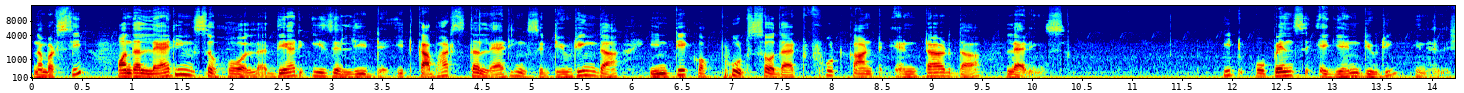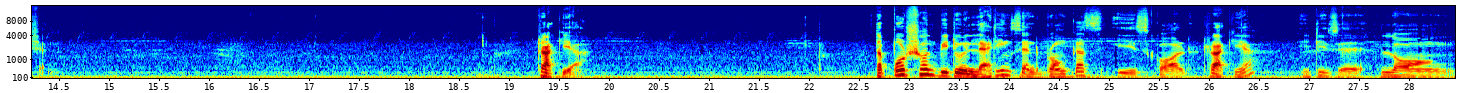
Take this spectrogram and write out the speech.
Number c on the larynx hole there is a lid. It covers the larynx during the intake of food so that food can't enter the larynx. It opens again during inhalation. Trachea the portion between larynx and bronchus is called trachea. It is a long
